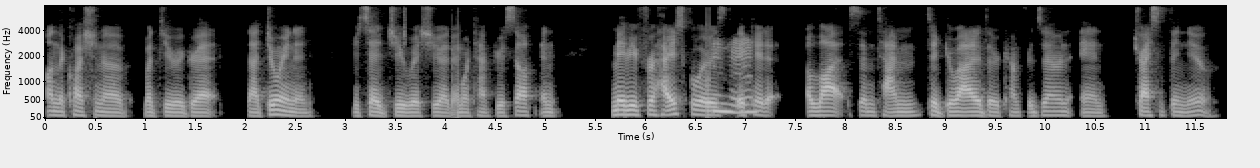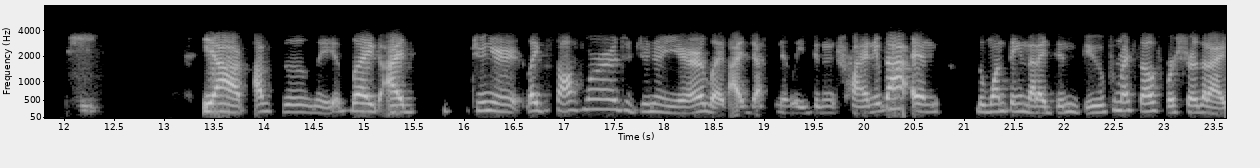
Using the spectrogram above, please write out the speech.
on the question of what do you regret not doing and you said you wish you had more time for yourself and maybe for high schoolers mm-hmm. they could allot some time to go out of their comfort zone and try something new yeah absolutely like i junior, like sophomore to junior year, like I definitely didn't try any of that. And the one thing that I didn't do for myself for sure that I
